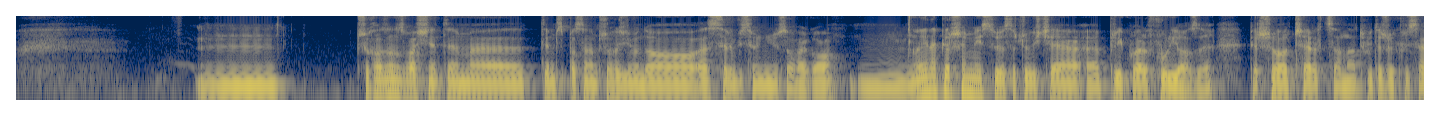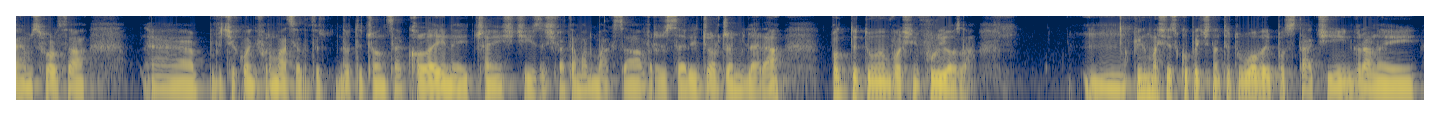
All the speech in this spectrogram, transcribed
Mm, przechodząc właśnie tym, e, tym sposobem, przechodzimy do e, serwisu newsowego. Mm, no i na pierwszym miejscu jest oczywiście e, prequel Furiozy. 1 czerwca na Twitterze Chrisa Hemswortha wyciekła informacja dotycząca kolejnej części ze świata Mad Maxa w reżyserii George'a Millera pod tytułem właśnie Furioza. Mm, film ma się skupiać na tytułowej postaci granej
